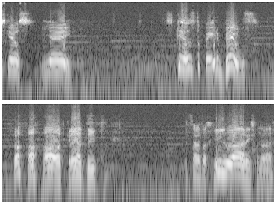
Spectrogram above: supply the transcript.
Skills. Yay. Skills to pay the bills. Hahaha, wat creatief. Dat zijn we toch hilarisch vandaag.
